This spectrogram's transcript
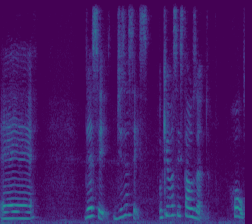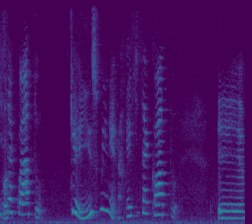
É. 16. 16. O que você está usando? Roupa. Isso é 4. Que isso, menina? É 4. É...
